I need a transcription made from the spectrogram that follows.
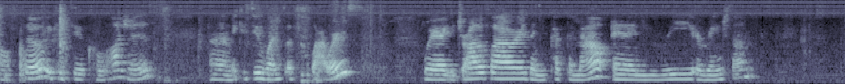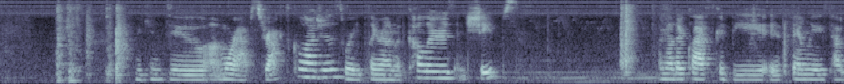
Also, we could do collages. Um, we could do ones of flowers, where you draw the flowers and you cut them out and you rearrange them. We can do um, more abstract collages, where you play around with colors and shapes. Another class could be if families have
